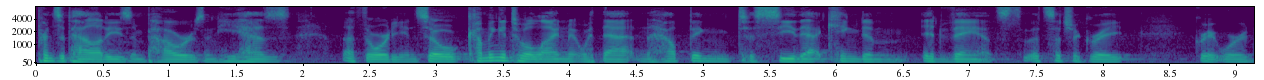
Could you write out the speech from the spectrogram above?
principalities and powers, and he has authority. And so coming into alignment with that and helping to see that kingdom advance, that's such a great, great word.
